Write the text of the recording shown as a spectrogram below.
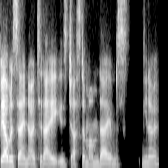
be able to say no today is just a mum day. I'm just, you know,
